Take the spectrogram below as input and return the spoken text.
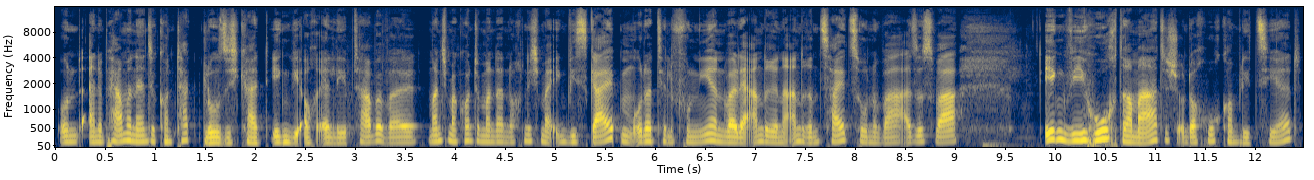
und eine permanente Kontaktlosigkeit irgendwie auch erlebt habe, weil manchmal konnte man dann noch nicht mal irgendwie skypen oder telefonieren, weil der andere in einer anderen Zeitzone war. Also es war irgendwie hochdramatisch und auch hochkompliziert.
